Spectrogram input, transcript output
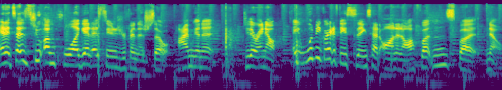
And it says to unplug it as soon as you're finished. So I'm gonna do that right now. It would be great if these things had on and off buttons, but no.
